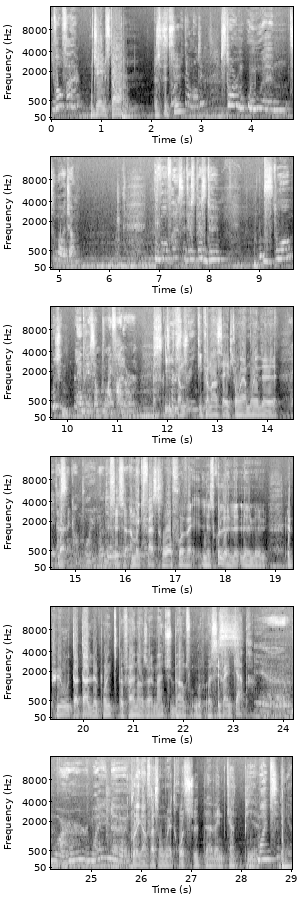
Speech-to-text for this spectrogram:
Ils vont faire. James Storm. Je remonté? Storm ou euh, Samoa Joe. Ils vont faire cette espèce de d'histoire. Moi, j'ai l'impression qu'ils vont y faire un. Parce qu'il com- commence à être loin, à moins de. Il est à ben, 50 points. C'est ça, à moins qu'il fasse trois fois. 20 le- C'est quoi le, le, le, le- le plus haut total de points que tu peux faire dans un match? for- euh, C'est 24. Et, euh, ouais, ouais, le- Pour les en fasse au moins 3 de suite à 24. Puis, euh, Ouais, puis c'est des. euh,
